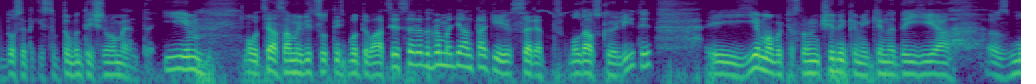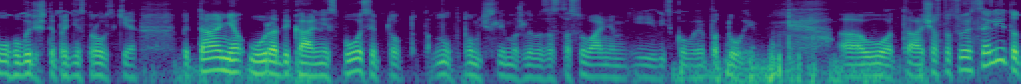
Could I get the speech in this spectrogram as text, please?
досить такий симптоматичний момент. І оця саме відсутність мотивації серед громадян, так і серед молдавської еліти, є, мабуть, основним чинником, який не дає е, змогу вирішити придністровське питання у радикальний спосіб, тобто там, ну, в тому числі, можливо, застосуванням і військової потуги. А, от. а що стосується еліти, то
